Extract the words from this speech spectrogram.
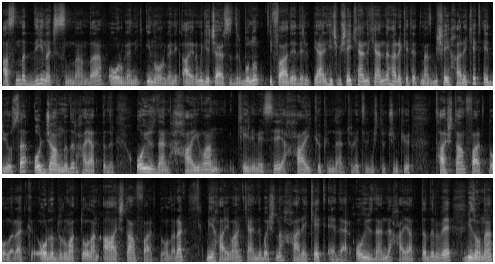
Aslında din açısından da organik, inorganik ayrımı geçersizdir. Bunu ifade edelim. Yani hiçbir şey kendi kendine hareket etmez. Bir şey hareket ediyorsa o canlıdır, hayattadır. O yüzden hayvan kelimesi hay kökünden türetilmiştir. Çünkü taştan farklı olarak, orada durmakta olan ağaçtan farklı olarak bir hayvan kendi başına hareket eder. O yüzden de hayattadır ve biz ona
